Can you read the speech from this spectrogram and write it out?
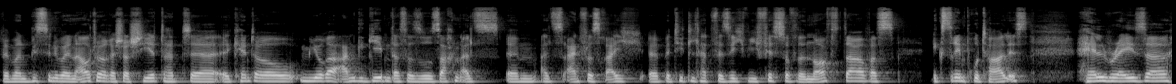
wenn man ein bisschen über den Autor recherchiert, hat äh, Kentaro Miura angegeben, dass er so Sachen als, ähm, als einflussreich äh, betitelt hat für sich wie Fist of the North Star, was extrem brutal ist. Hellraiser,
